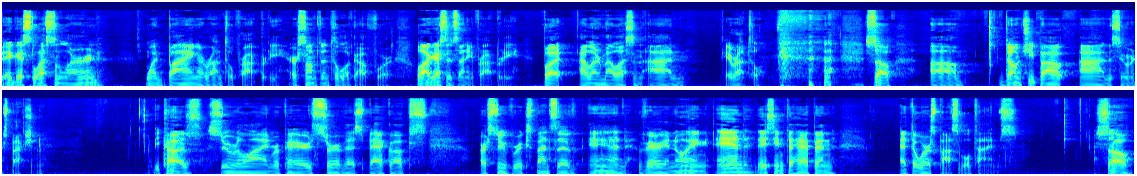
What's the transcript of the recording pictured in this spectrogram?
Biggest lesson learned when buying a rental property or something to look out for? Well, I guess it's any property, but I learned my lesson on a rental. so um, don't cheap out on the sewer inspection because sewer line repairs, service, backups are super expensive and very annoying, and they seem to happen at the worst possible times. So,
